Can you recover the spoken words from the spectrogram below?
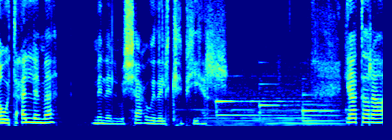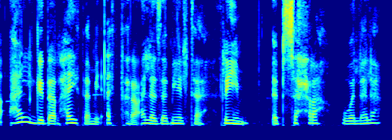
أو تعلمه من المشعوذ الكبير. يا ترى هل قدر هيثم يأثر على زميلته ريم بسحره ولا لا؟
